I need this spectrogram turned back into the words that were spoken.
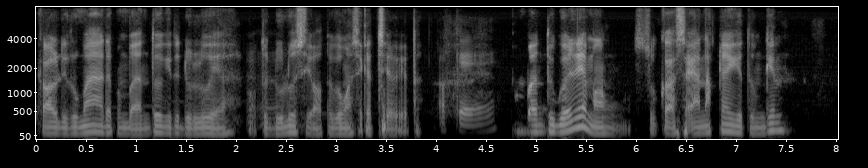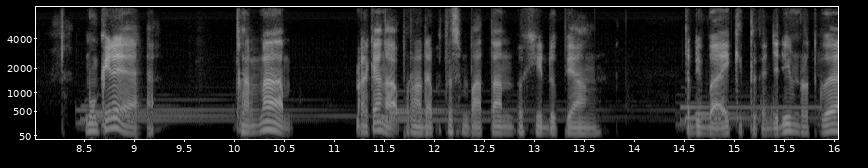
Kalau di rumah ada pembantu gitu dulu ya. Waktu dulu sih waktu gue masih kecil gitu. Oke. Pembantu gue ini emang suka seenaknya gitu mungkin. Mungkin ya karena mereka nggak pernah dapat kesempatan untuk hidup yang lebih baik gitu kan. Jadi menurut gue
